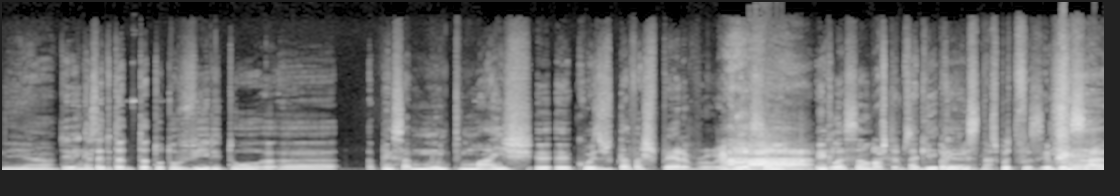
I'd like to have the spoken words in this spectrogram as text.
Yeah. É engraçado, estou a ouvir e estou a, a- pensar muito mais eh, eh, coisas do que estava à espera, bro. Em relação, Ah! em relação Nós estamos aqui dica... para isso, nós para te fazer pensar.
